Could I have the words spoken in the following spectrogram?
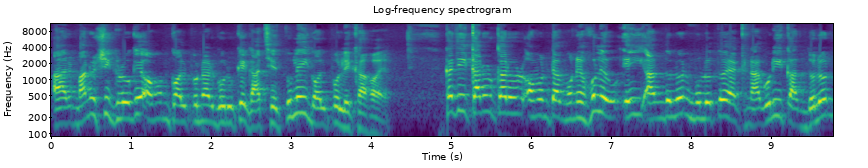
আর মানসিক রোগে অমন কল্পনার গরুকে গাছে তুলেই গল্প লেখা হয়। কাজেই কারোর কারোর অমনটা মনে হলেও এই আন্দোলন মূলত এক নাগরিক আন্দোলন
